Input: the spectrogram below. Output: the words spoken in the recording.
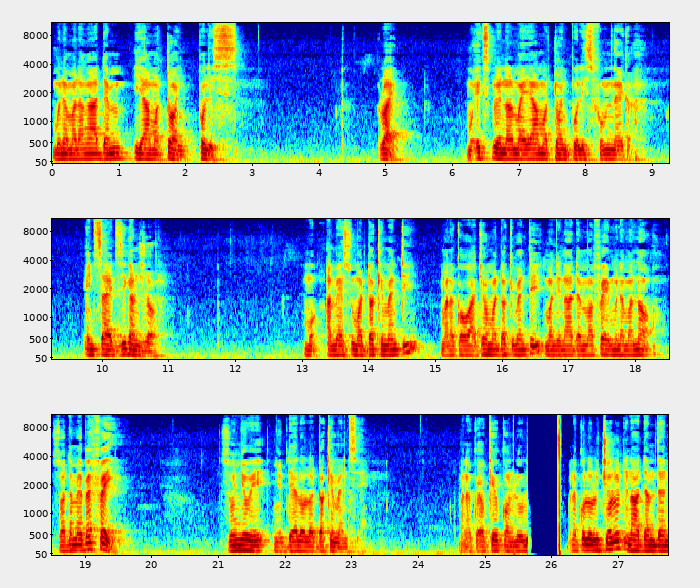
mu ma dem yaama tooñ police. Right mu explainal ma yaama tooñ police fu mu nekk. Inside Ziguinchor. Mu amee suma document yi ma ne ko waa jox ma document yi man dinaa dem ma fay mu ne ma non. Soo demee ba fay soo ñëwee ñu delloo la document si ma ne ko ok kon loolu ma ne ko loolu coolu dinaa dem den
